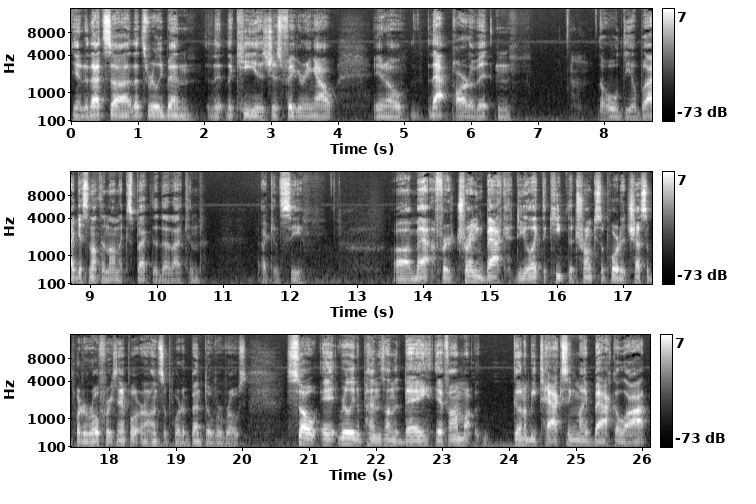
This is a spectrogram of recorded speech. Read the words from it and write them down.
you know, that's uh, that's really been the, the key is just figuring out, you know, that part of it and the whole deal. But I guess nothing unexpected that I can I can see. Uh, Matt, for training back, do you like to keep the trunk supported chest supported row, for example, or unsupported bent over rows? So it really depends on the day. If I'm gonna be taxing my back a lot,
